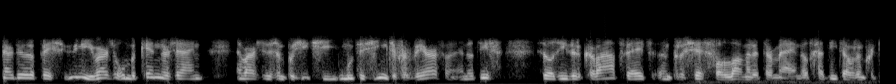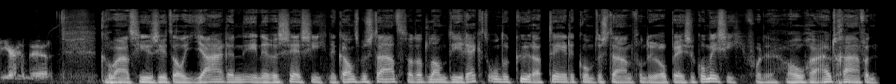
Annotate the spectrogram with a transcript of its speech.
naar de Europese Unie... waar ze onbekender zijn en waar ze dus een positie moeten zien te verwerven. En dat is, zoals iedere Kroaat weet, een proces van langere termijn. Dat gaat niet over een kwartier gebeuren. Kroatië zit al jaren in een recessie. De kans bestaat dat het land direct onder curatele komt te staan... van de Europese Commissie voor de hoge uitgaven.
